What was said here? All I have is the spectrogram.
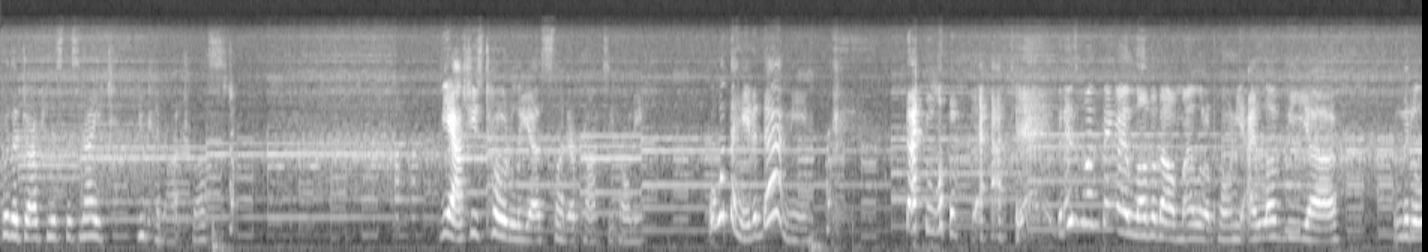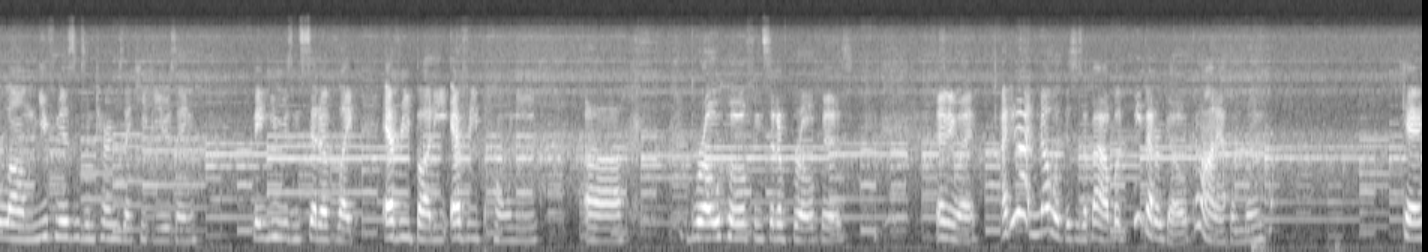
For the darkness this night you cannot trust. Yeah, she's totally a slender proxy pony. Well, what the hey did that mean? I love that. That is one thing I love about My Little Pony. I love the uh, little um, euphemisms and terms they keep using. They use instead of like everybody, every pony, uh, bro hoof instead of bro fizz. Anyway, I do not know what this is about, but we better go. Come on, Apple Bloom. Okay.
